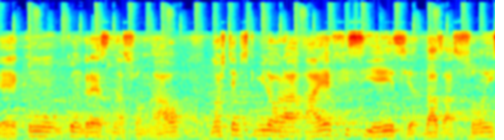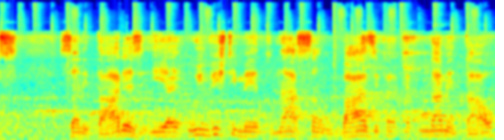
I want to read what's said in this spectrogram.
É, com o Congresso Nacional. Nós temos que melhorar a eficiência das ações sanitárias e é, o investimento na ação básica é fundamental.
